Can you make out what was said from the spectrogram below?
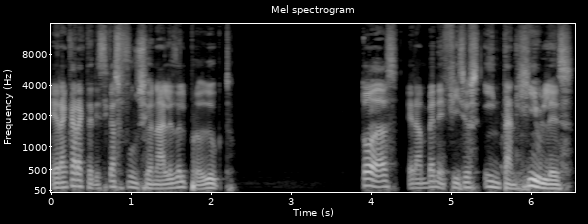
eran características funcionales del producto. Todas eran beneficios intangibles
